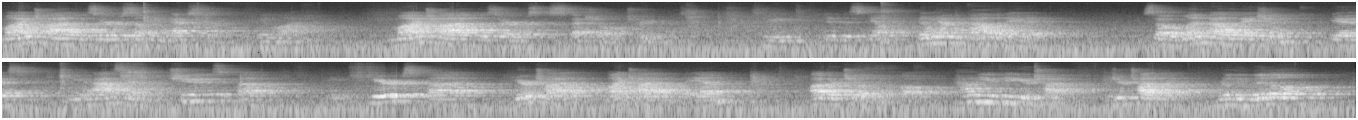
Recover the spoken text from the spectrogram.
My child deserves something extra in life. My child deserves special treatment. We did this scale. Then we have to validate it. So one validation is we ask them, choose, uh, here's uh, your child, my child, M, other children. Oh, how do you view your child? Is your child like really little,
